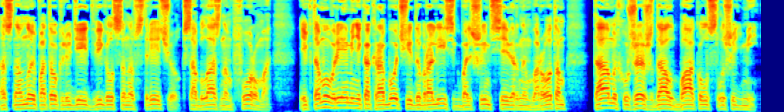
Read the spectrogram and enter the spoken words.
Основной поток людей двигался навстречу, к соблазнам форума, и к тому времени, как рабочие добрались к большим северным воротам, там их уже ждал Бакул с лошадьми.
